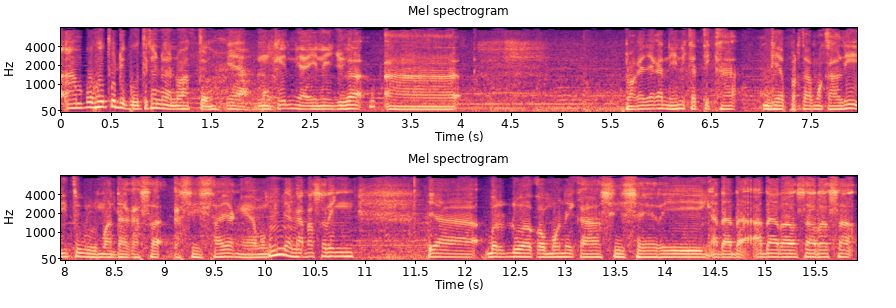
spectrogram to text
ampuh itu dibuktikan dengan waktu. Ya, mungkin ya ini juga eh, makanya kan ini ketika dia pertama kali itu belum ada kasa, kasih sayang ya. Mungkin ya karena sering ya berdua komunikasi, sharing, ada ada ada rasa-rasa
